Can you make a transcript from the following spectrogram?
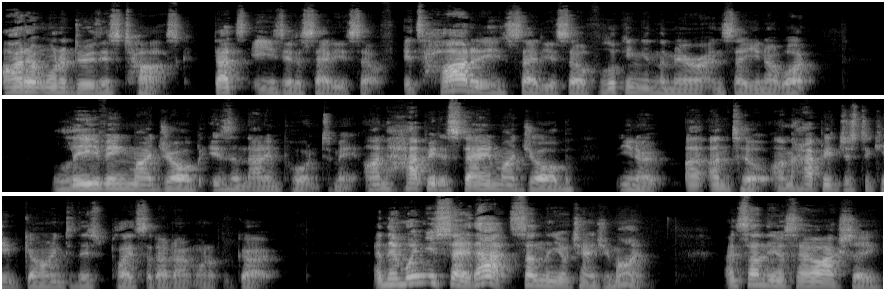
I don't want to do this task. That's easy to say to yourself. It's harder to say to yourself, looking in the mirror and say, you know what? Leaving my job isn't that important to me. I'm happy to stay in my job you know, uh, until I'm happy just to keep going to this place that I don't want to go. And then when you say that, suddenly you'll change your mind. And suddenly you'll say, oh, actually,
